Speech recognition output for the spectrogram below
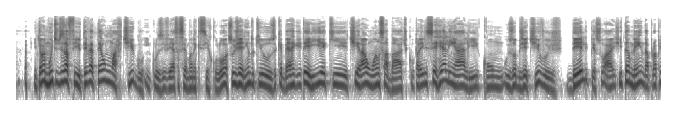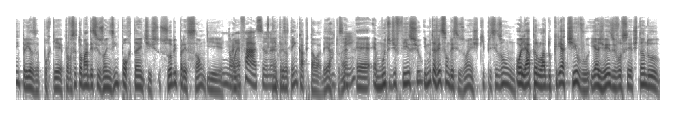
então é muito desafio. Teve até um artigo, inclusive essa semana que circulou, sugerindo que o Zuckerberg teria que tirar um ano sabático para ele se realinhar ali com os objetivos dele, pessoais, e também da própria empresa. Porque para você tomar decisões importantes sob pressão e. Não a, é fácil, né? A empresa tem capital aberto, né? Sim. né? É, é muito difícil. E muitas vezes são decisões que precisam olhar pelo lado criativo. E às vezes você, estando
